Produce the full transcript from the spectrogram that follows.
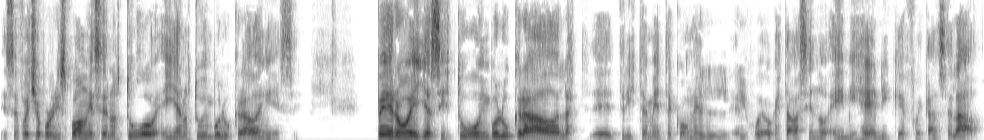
Ese fue hecho por Respawn, ese no estuvo, ella no estuvo involucrado en ese. Pero ella sí estuvo involucrada, eh, tristemente, con el, el juego que estaba haciendo Amy Hennig, que fue cancelado.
